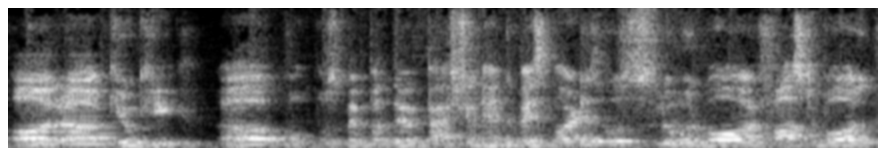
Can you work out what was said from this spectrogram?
और अ, क्योंकि वो उसमें बंदे में पैशन है द बेस्ट पार्ट इज़ वो स्लोअर बॉल फास्ट बॉल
